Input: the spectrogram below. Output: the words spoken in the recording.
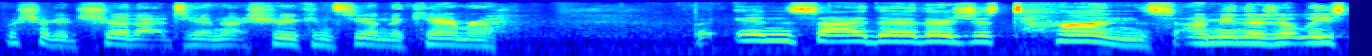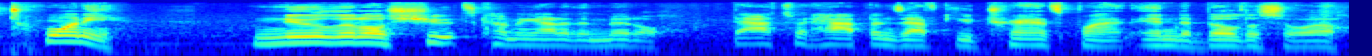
Wish I could show that to you. I'm not sure you can see on the camera. But inside there, there's just tons. I mean, there's at least 20 new little shoots coming out of the middle. That's what happens after you transplant into build-a-soil.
